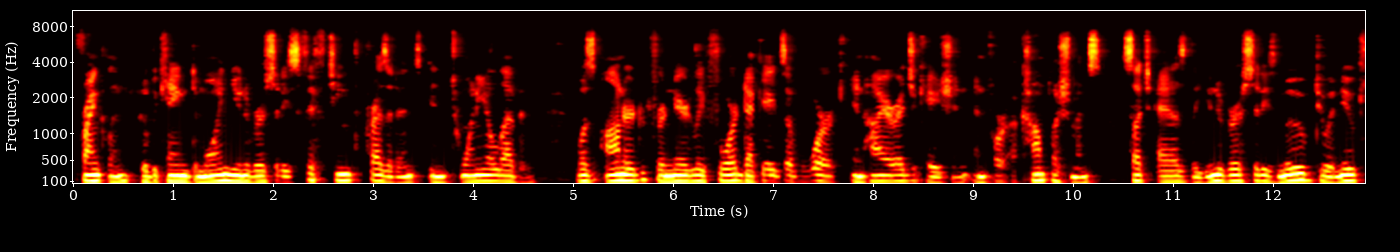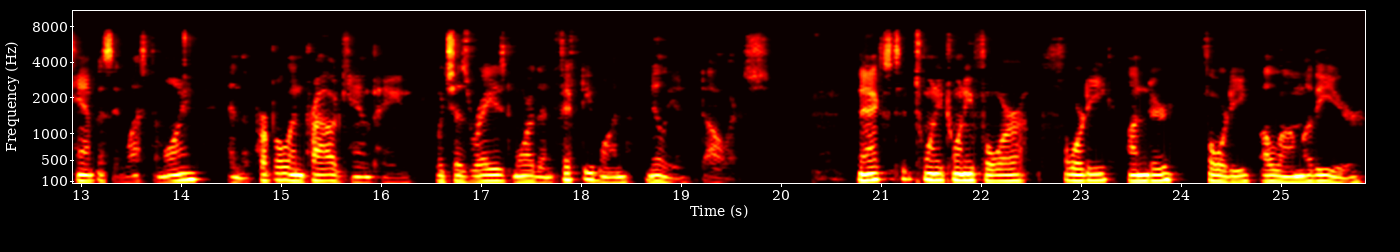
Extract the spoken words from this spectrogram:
Franklin, who became Des Moines University's 15th president in 2011, was honored for nearly four decades of work in higher education and for accomplishments such as the university's move to a new campus in West Des Moines and the Purple and Proud campaign, which has raised more than $51 million. Next, 2024 40 Under 40 Alum of the Year,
